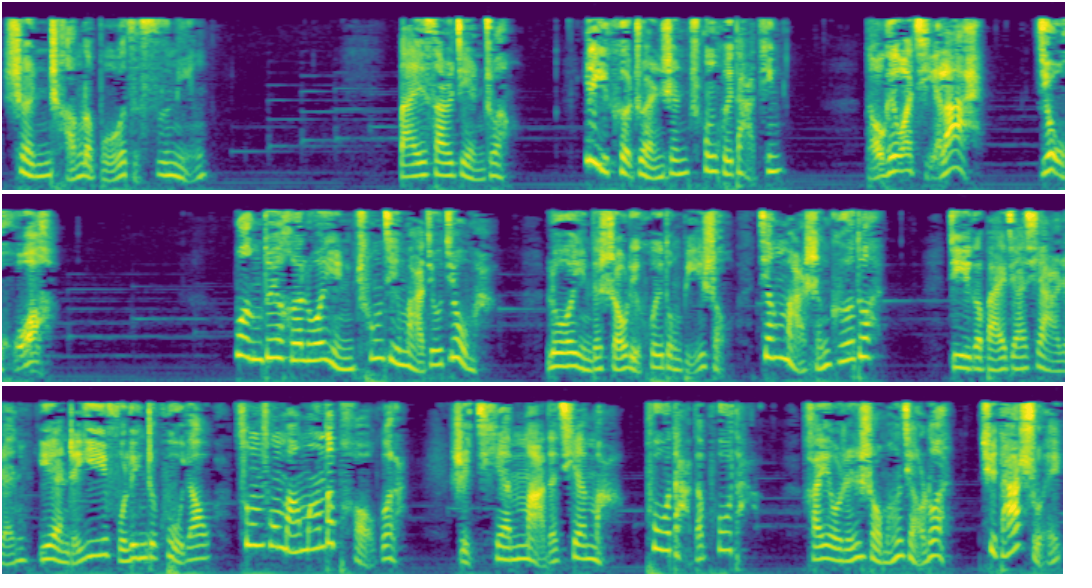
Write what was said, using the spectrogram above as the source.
伸长了脖子嘶鸣。白三儿见状，立刻转身冲回大厅：“都给我起来，救火！”旺堆和罗隐冲进马厩救马，罗隐的手里挥动匕首。将马绳割断，几个白家下人掩着衣服，拎着裤腰，匆匆忙忙的跑过来，是牵马的牵马，扑打的扑打，还有人手忙脚乱去打水，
